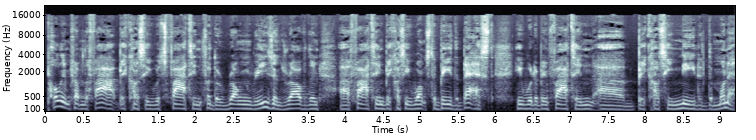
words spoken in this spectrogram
pull him from the fight because he was fighting for the wrong reasons rather than uh, fighting because he wants to be the best. He would have been fighting uh, because he needed the money.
